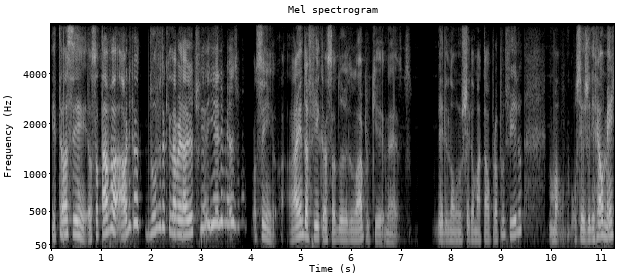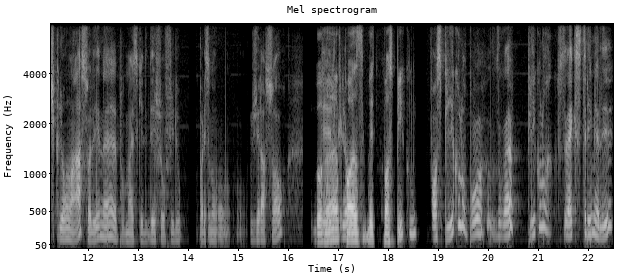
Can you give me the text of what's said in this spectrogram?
então, assim, eu só tava. A única dúvida que na verdade eu tinha, e ele mesmo, assim, ainda fica essa dúvida no ar, porque, né, ele não chega a matar o próprio filho. Ou seja, ele realmente criou um laço ali, né? Por mais que ele deixou o filho parecendo um, um girassol. Gohan criou- pós, pós-Piccolo. Pós-Piccolo, pô, não é Piccolo extreme ali.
